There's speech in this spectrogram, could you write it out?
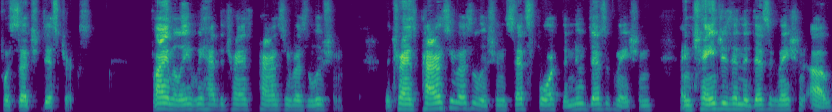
for such districts. Finally, we had the transparency resolution. The transparency resolution sets forth the new designation and changes in the designation of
